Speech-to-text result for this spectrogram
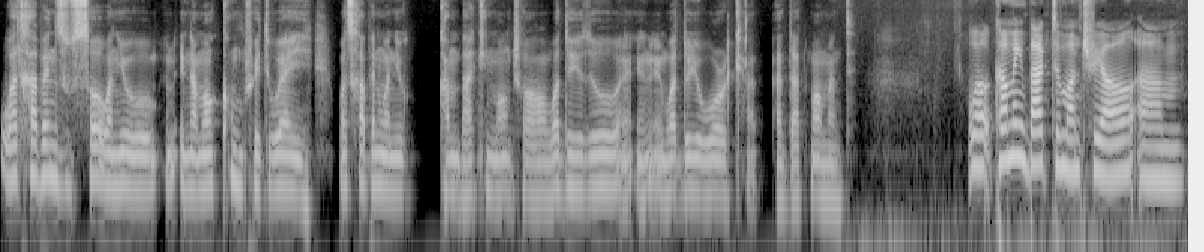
what happens so when you in a more concrete way what's happened when you come back in montreal? What do you do and, and what do you work at, at, that moment? Well coming back to montreal um,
